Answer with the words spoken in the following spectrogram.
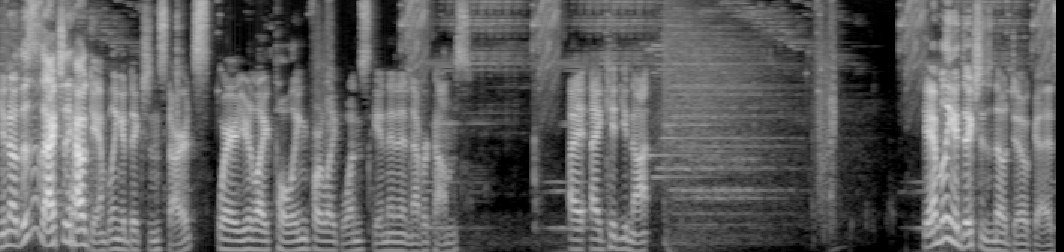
You know, this is actually how gambling addiction starts, where you're like pulling for like one skin and it never comes. I, I kid you not. Gambling addiction's no joke, guys.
